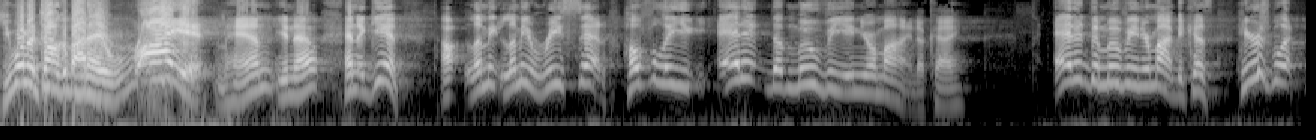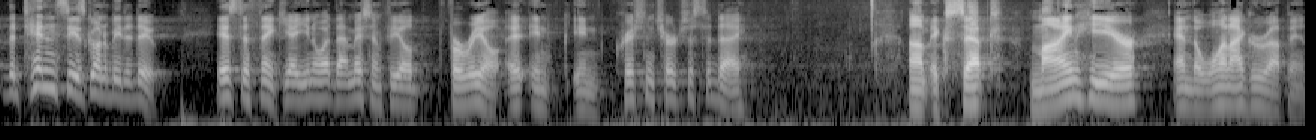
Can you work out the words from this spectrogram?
You want to talk about a riot, man, you know? And again, let me let me reset. Hopefully you edit the movie in your mind, okay? Edit the movie in your mind because here's what the tendency is going to be to do is to think, yeah, you know what, that mission field for real in in Christian churches today, um, except mine here and the one I grew up in.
